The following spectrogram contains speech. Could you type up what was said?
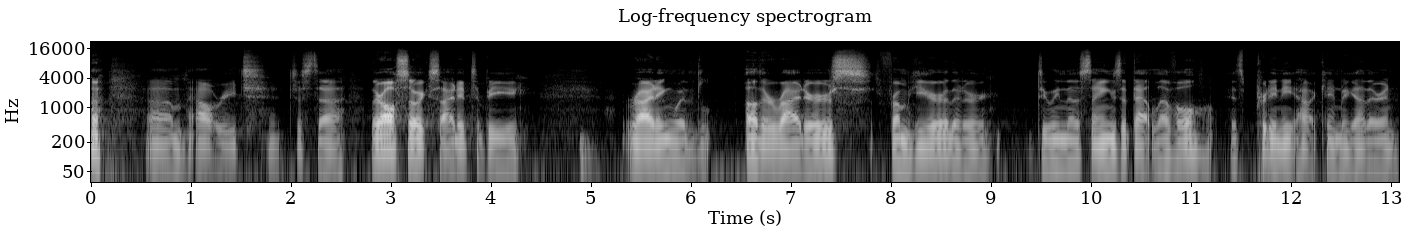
um, outreach. Just uh, they're all so excited to be riding with other riders from here that are doing those things at that level. It's pretty neat how it came together, and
